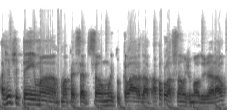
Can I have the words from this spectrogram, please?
A gente tem uma, uma percepção muito clara da população, de modo geral,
